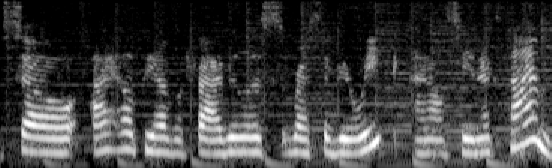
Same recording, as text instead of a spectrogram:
So I hope you have a fabulous rest of your week, and I'll see you next time.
